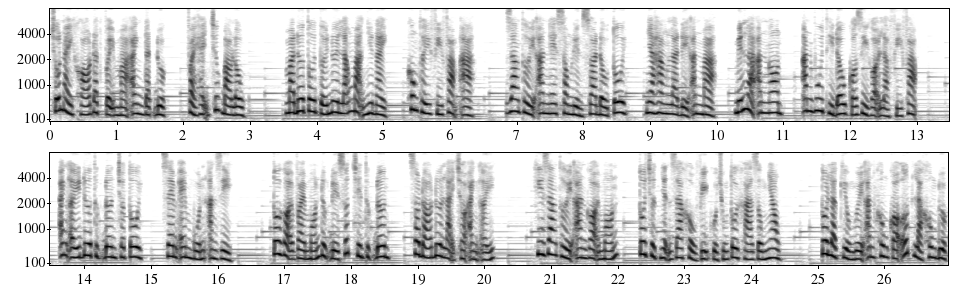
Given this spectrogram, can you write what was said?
chỗ này khó đặt vậy mà anh đặt được, phải hẹn trước bao lâu. Mà đưa tôi tới nơi lãng mạn như này, không thấy phí phạm à? Giang Thời An nghe xong liền xoa đầu tôi, nhà hàng là để ăn mà, miễn là ăn ngon, ăn vui thì đâu có gì gọi là phí phạm. Anh ấy đưa thực đơn cho tôi, xem em muốn ăn gì. Tôi gọi vài món được đề xuất trên thực đơn, sau đó đưa lại cho anh ấy. Khi Giang Thời An gọi món, tôi chợt nhận ra khẩu vị của chúng tôi khá giống nhau. Tôi là kiểu người ăn không có ớt là không được,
